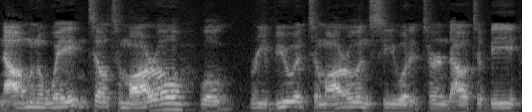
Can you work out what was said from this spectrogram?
now I'm going to wait until tomorrow. We'll review it tomorrow and see what it turned out to be.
